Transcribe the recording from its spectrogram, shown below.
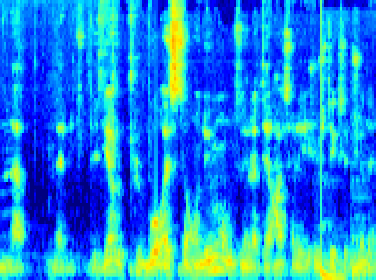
on a, l'habitude de dire le plus beau restaurant du monde. La terrasse, elle est juste exceptionnelle.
